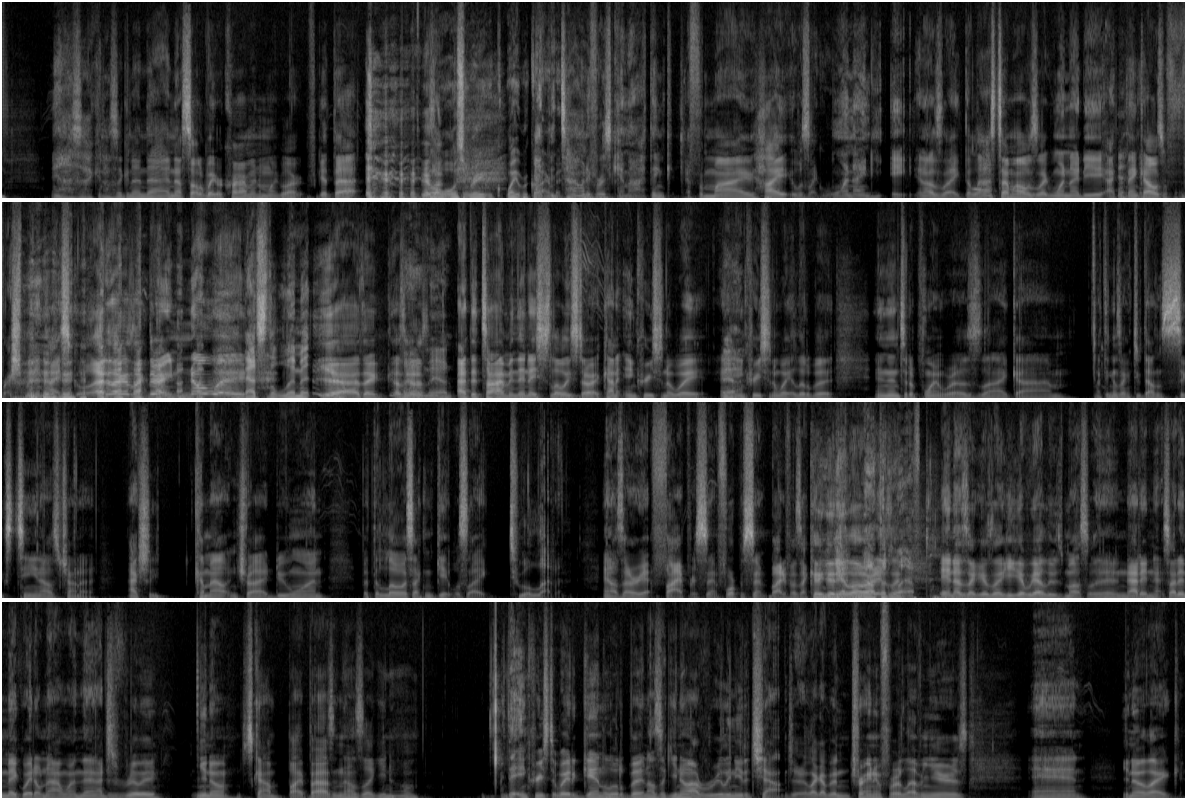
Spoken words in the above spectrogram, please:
And I was like, and I was looking at that, and I saw the weight requirement. I'm like, well, forget that. Well, what was the rate, weight requirement? at the time when it first came out, I think for my height it was like 198, and I was like, the last time I was like 198, I think I was a freshman in high school. I was like, there ain't no way. That's the limit. Yeah, I was like, I was Oh, was- man. at the time, and then they slowly started kind of increasing the weight and Yeah. increasing the weight a little bit, and then to the point where it was like, um, I think it was like 2016. I was trying to actually come out and try to do one, but the lowest I can get was like 211, and I was already at five percent, four percent body fat. I was like, couldn't get any lower. Nothing like- left. and I was like, it was like, yeah, we gotta lose muscle, and I didn't, so I didn't make weight on that one. Then I just really, you know, just kind of bypassed, and I was like, you know. They increased the weight again a little bit, and I was like, you know, I really need a challenger. Like I've been training for 11 years, and you know like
